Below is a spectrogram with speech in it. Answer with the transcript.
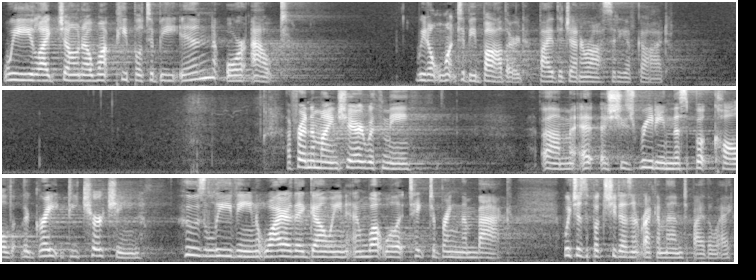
We, like Jonah, want people to be in or out. We don't want to be bothered by the generosity of God. A friend of mine shared with me um, as she's reading this book called The Great Dechurching Who's leaving? Why are they going? And what will it take to bring them back? Which is a book she doesn't recommend, by the way.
